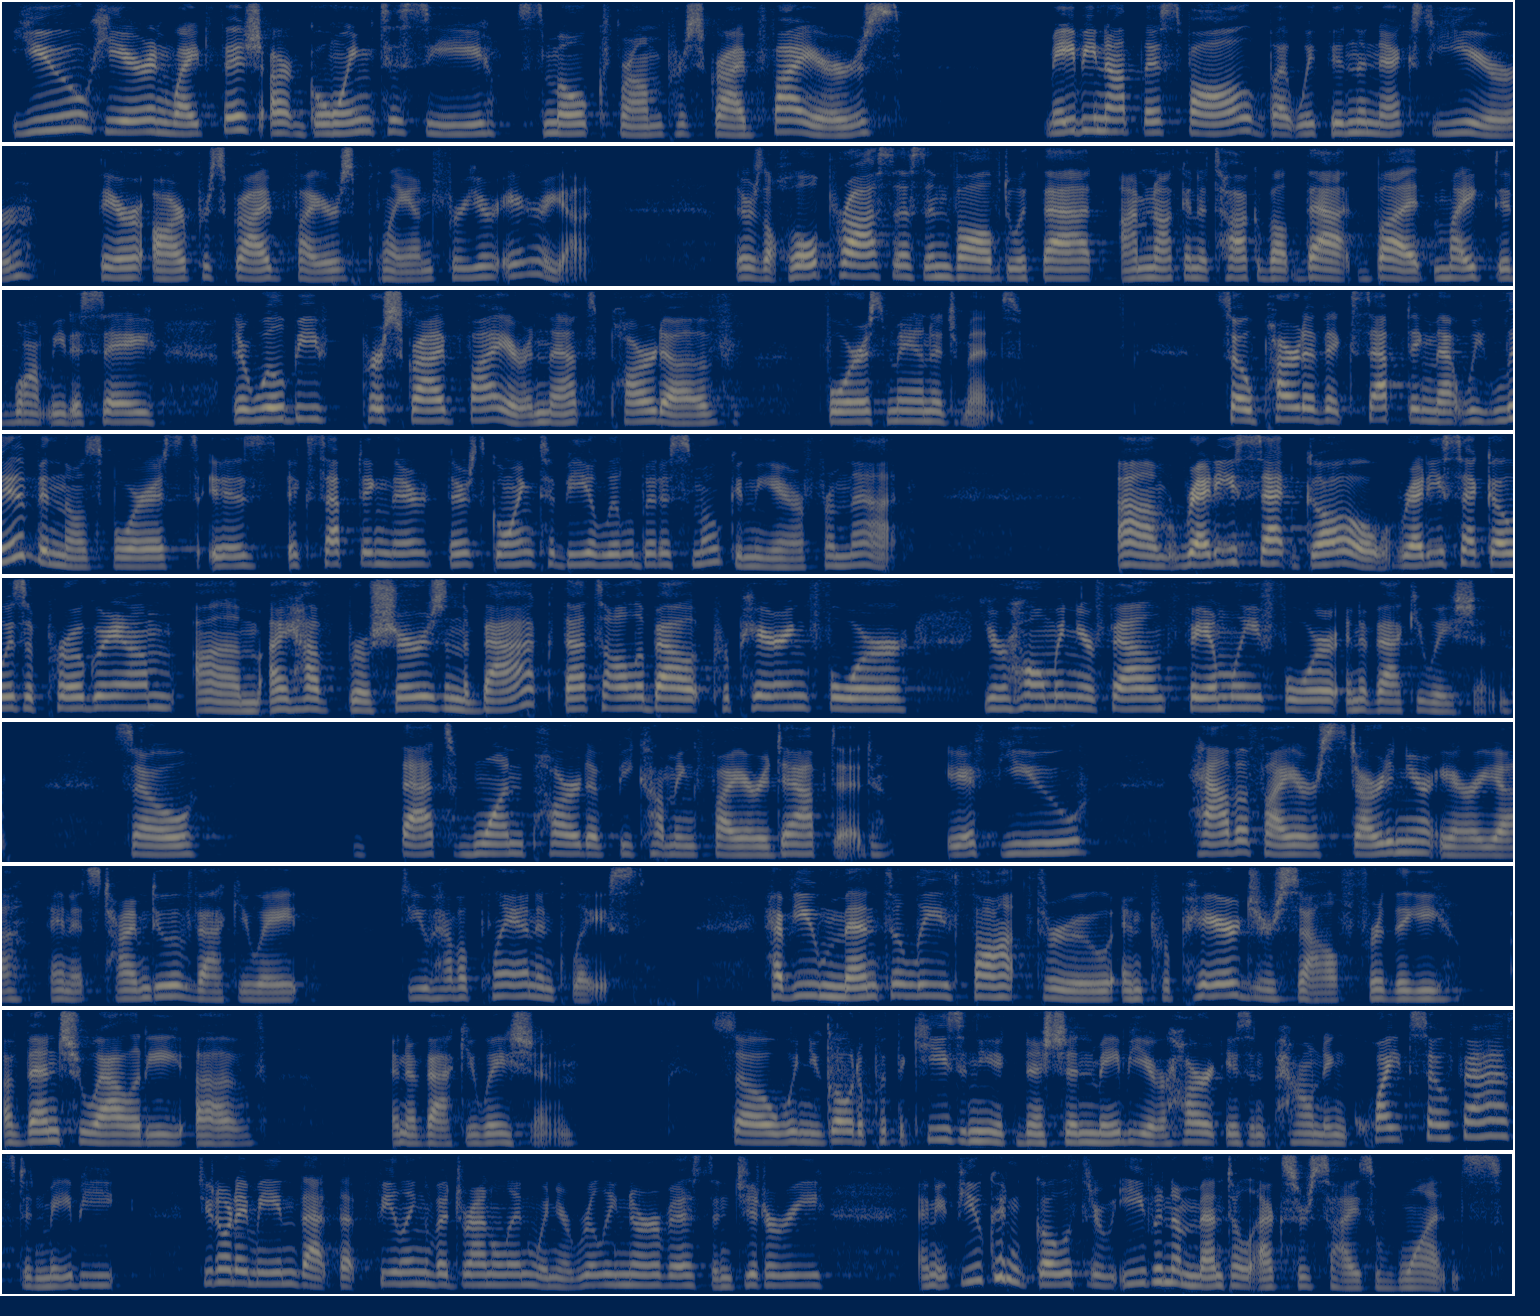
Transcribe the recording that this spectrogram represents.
You here in Whitefish are going to see smoke from prescribed fires. Maybe not this fall, but within the next year, there are prescribed fires planned for your area. There's a whole process involved with that. I'm not going to talk about that, but Mike did want me to say there will be prescribed fire, and that's part of forest management. So part of accepting that we live in those forests is accepting there, there's going to be a little bit of smoke in the air from that. Um, Ready, Set, Go. Ready, Set, Go is a program. Um, I have brochures in the back. That's all about preparing for your home and your fam- family for an evacuation. So that's one part of becoming fire adapted. If you have a fire start in your area and it's time to evacuate, do you have a plan in place? Have you mentally thought through and prepared yourself for the eventuality of an evacuation? So when you go to put the keys in the ignition, maybe your heart isn't pounding quite so fast, and maybe, do you know what I mean? That, that feeling of adrenaline when you're really nervous and jittery. And if you can go through even a mental exercise once,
